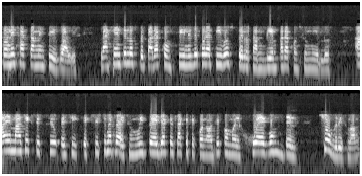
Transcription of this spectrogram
son exactamente iguales. La gente los prepara con fines decorativos, pero también para consumirlos. Además, existe, existe una tradición muy bella que es la que se conoce como el juego del chugrisma,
